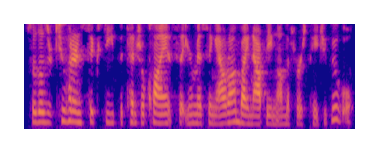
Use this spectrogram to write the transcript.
So those are 260 potential clients that you're missing out on by not being on the first page of Google.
